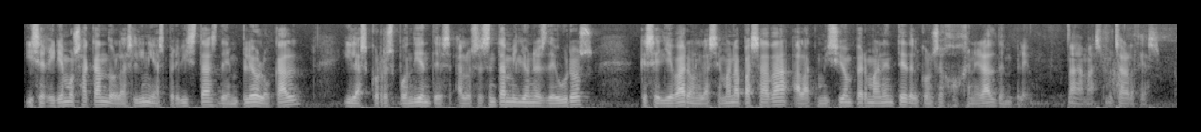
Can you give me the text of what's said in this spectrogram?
y seguiremos sacando las líneas previstas de empleo local y las correspondientes a los 60 millones de euros que se llevaron la semana pasada a la Comisión Permanente del Consejo General de Empleo. Nada más. Muchas gracias.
